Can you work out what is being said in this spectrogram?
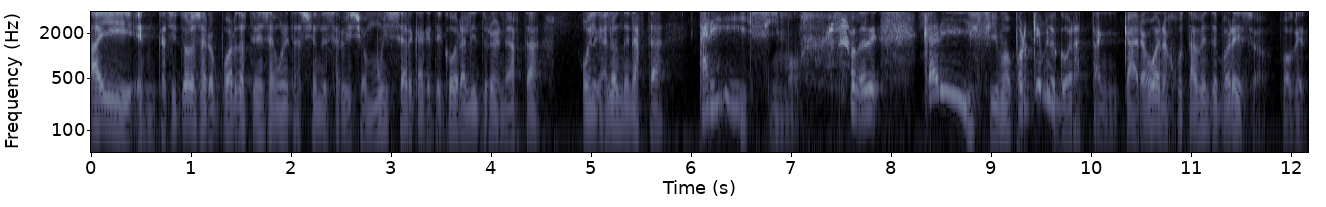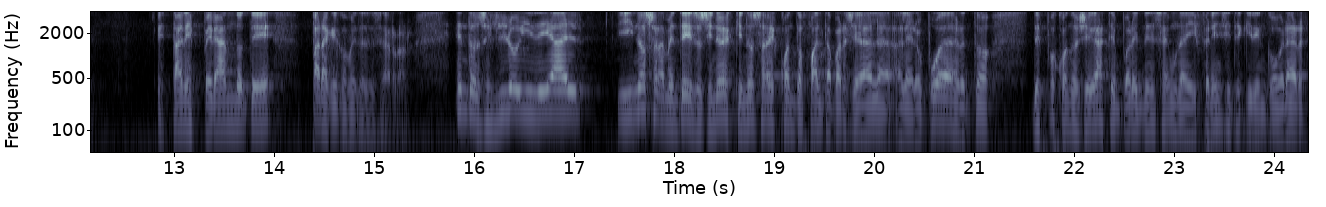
hay en casi todos los aeropuertos tenés alguna estación de servicio muy cerca que te cobra el litro de nafta o el galón de nafta carísimo. carísimo. ¿Por qué me lo cobras tan caro? Bueno, justamente por eso. Porque Están esperándote para que cometas ese error. Entonces, lo ideal y no solamente eso, sino es que no sabes cuánto falta para llegar al, aeropuerto. Después cuando llegaste por ahí tenés alguna diferencia y te quieren cobrar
